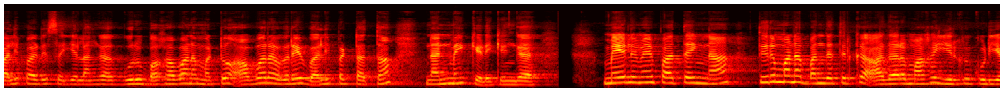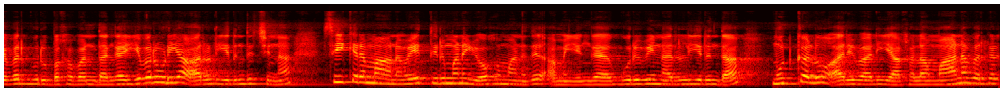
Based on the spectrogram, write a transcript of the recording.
வழிபாடு செய்யலாங்க. குரு பகவானை மட்டும் அவரவரை வழிபட்டால் தான் நன்மை கிடைக்குங்க. மேலுமே பார்த்தீங்கன்னா திருமண பந்தத்திற்கு ஆதாரமாக இருக்கக்கூடியவர் குரு பகவான் தாங்க. இவருடைய அருள் இருந்துச்சுன்னா சீக்கிரமானவே திருமண யோகமானது அமையுங்க. குருவின் அருள் இருந்தால் முட்களும் அறிவாளியாகலாம். மாணவர்கள்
